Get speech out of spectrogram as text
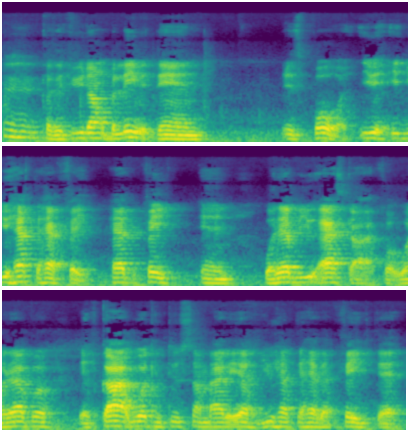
Mm-hmm. Because mm-hmm. if you don't believe it, then it's void. You you have to have faith. Have the faith in whatever you ask God for. Whatever, if God working through somebody else, you have to have that faith that.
